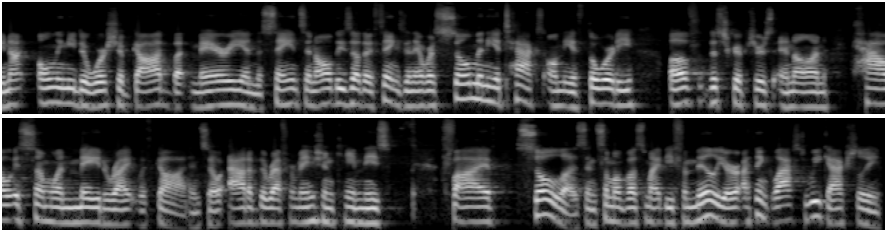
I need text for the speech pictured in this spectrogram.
You not only need to worship God, but Mary and the saints and all these other things. And there were so many attacks on the authority of the scriptures and on how is someone made right with God. And so out of the Reformation came these five solas. And some of us might be familiar. I think last week actually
